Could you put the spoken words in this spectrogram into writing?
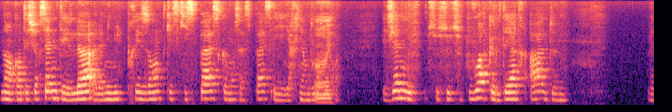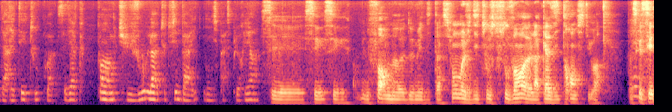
Non, quand tu es sur scène, tu es là, à la minute présente, qu'est-ce qui se passe, comment ça se passe, et il n'y a rien d'autre. Oui. quoi. Et j'aime ce- ce pouvoir que le théâtre a de bah, d'arrêter tout. quoi. C'est-à-dire que pendant que tu joues, là, tout de suite, bah, il ne se passe plus rien. C'est c'est- c'est une forme de méditation. Moi, je dis tout souvent euh, la quasi-trance, tu vois. Parce Ouais, que c'est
